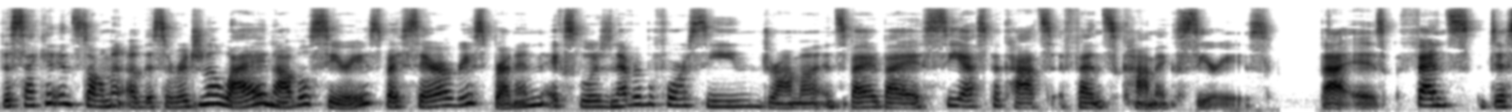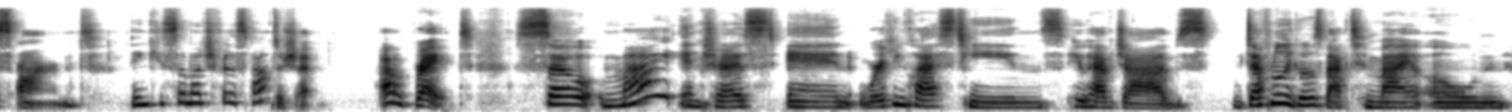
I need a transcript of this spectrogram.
The second installment of this original YA novel series by Sarah Rees Brennan explores never before seen drama inspired by C.S. Pacat's Fence comics series. That is Fence Disarmed. Thank you so much for the sponsorship. All right. So, my interest in working class teens who have jobs definitely goes back to my own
